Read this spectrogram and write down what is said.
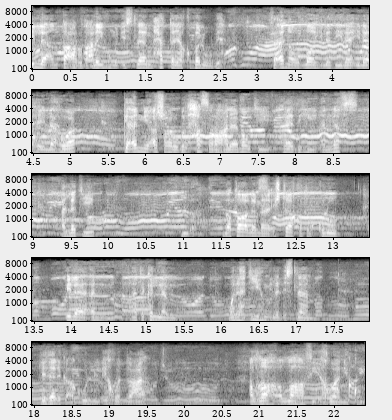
إلا أن تعرض عليهم الإسلام حتى يقبلوا به. فأنا والله الذي لا إله إلا هو كأني أشعر بالحسرة على موت هذه النفس التي لطالما اشتاقت القلوب إلى أن نتكلم ونهديهم إلى الإسلام. لذلك أقول للإخوة الدعاء الله الله في إخوانكم.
